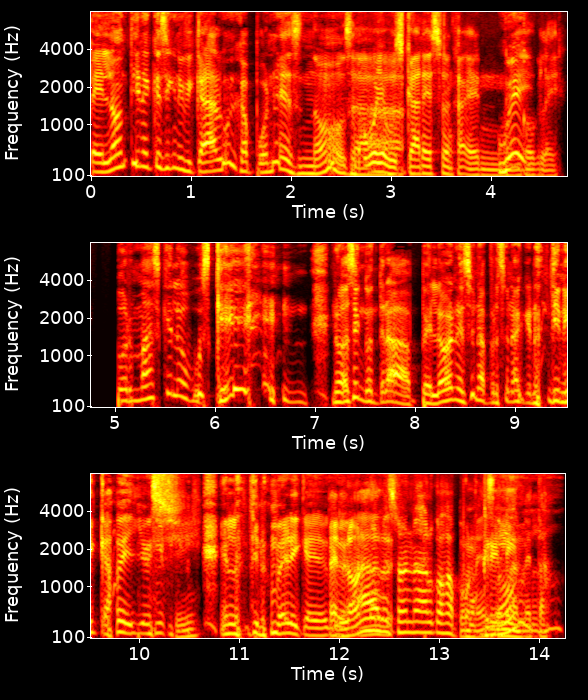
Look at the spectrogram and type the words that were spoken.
pelón tiene que significar algo en japonés, ¿no? O sea, No voy a buscar eso en, ja- en Güey. Google. por más que lo busqué, no vas a encontrar. Pelón es una persona que no tiene cabello en, Sí. en Latinoamérica. Pelón ah, no me suena a algo japonés, no, neta. no.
